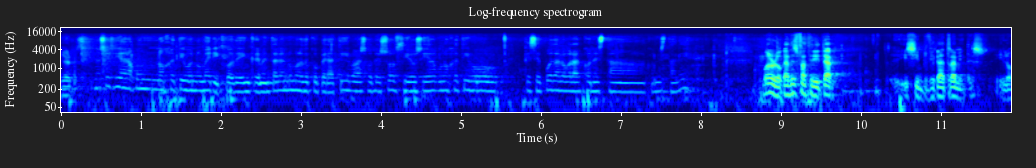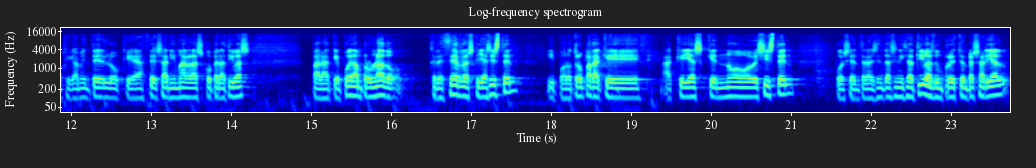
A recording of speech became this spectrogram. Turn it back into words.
No sé si hay algún objetivo numérico de incrementar el número de cooperativas o de socios, si hay algún objetivo que se pueda lograr con esta, con esta ley. Bueno, lo que hace es facilitar y simplificar trámites. Y, lógicamente, lo que hace es animar a las cooperativas para que puedan, por un lado, crecer las que ya existen y, por otro, para que aquellas que no existen, pues entre las distintas iniciativas de un proyecto empresarial,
